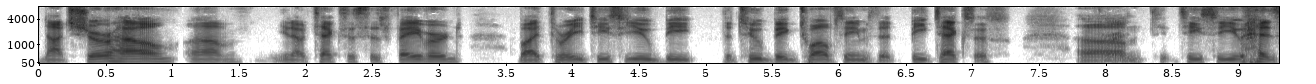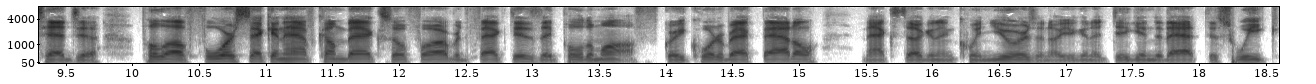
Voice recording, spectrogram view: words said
Not sure how, um, you know, Texas is favored by three. TCU beat the two Big 12 teams that beat Texas. Um, right. T- TCU has had to pull off four second half comebacks so far, but the fact is they pulled them off. Great quarterback battle. Max Duggan and Quinn Ewers. I know you're going to dig into that this week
